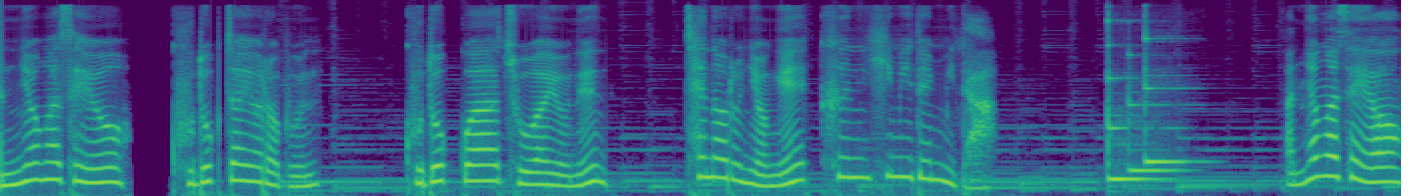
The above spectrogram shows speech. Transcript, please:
안녕하세요, 구독자 여러분. 구독과 좋아요는 채널 운영에 큰 힘이 됩니다. 안녕하세요.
